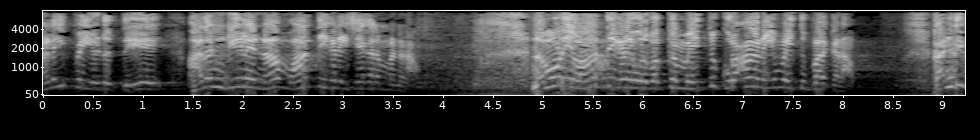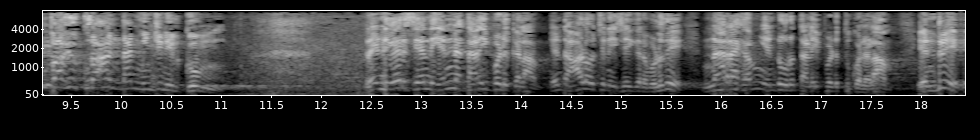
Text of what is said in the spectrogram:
தலைப்பை எடுத்து அதன் கீழே நாம் வார்த்தைகளை சேகரம் பண்ணலாம். நம்முடைய வார்த்தைகளை ஒரு பக்கம் வைத்து குரானையும் வைத்து பார்க்கலாம். கண்டிப்பாக குரான் தான் மிஞ்சி நிற்கும். ரெண்டு பேரும் சேர்ந்து என்ன தலைப்பெடுக்கலாம் என்று ஆலோசனை செய்கிற பொழுது நரகம் என்று ஒரு தலைப்பு எடுத்துக் கொள்ளலாம் என்று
